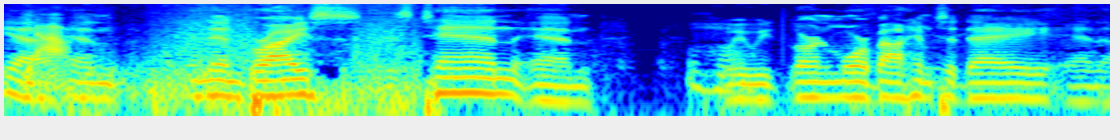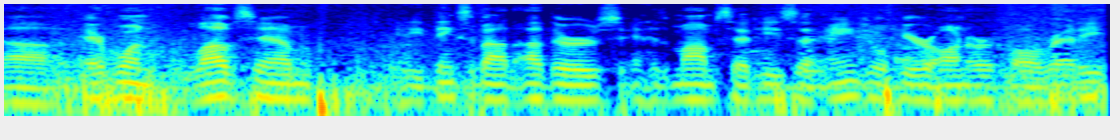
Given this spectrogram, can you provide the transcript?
yeah, Yeah. and and then Bryce is ten, and we, we learned more about him today, and uh, everyone loves him. And he thinks about others, and his mom said he's an angel here on earth already.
